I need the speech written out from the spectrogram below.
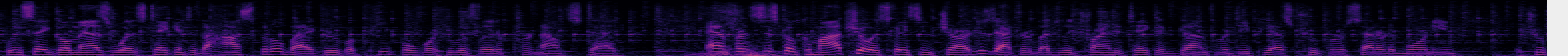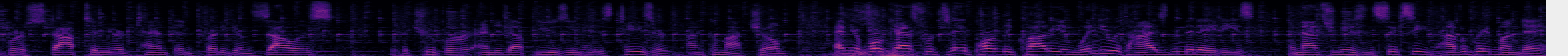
Police say Gomez was taken to the hospital by a group of people where he was later pronounced dead. And Francisco Camacho is facing charges after allegedly trying to take a gun from a DPS trooper Saturday morning. The trooper stopped him near 10th and Freddy Gonzalez. The trooper ended up using his taser on Camacho. And your forecast for today partly cloudy and windy with highs in the mid 80s. And that's your news in 60. Have a great Monday.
